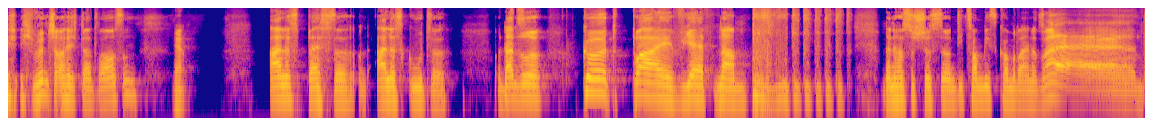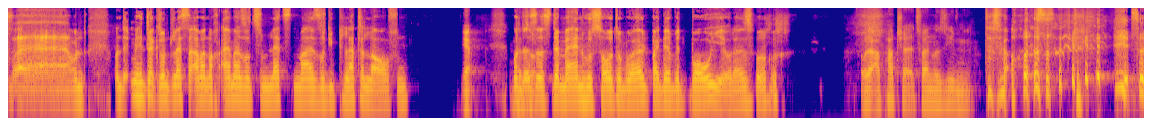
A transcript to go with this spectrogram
Ich, ich wünsche euch da draußen. Alles Beste und alles Gute. Und dann so Goodbye Vietnam. Und dann hörst du Schüsse und die Zombies kommen rein und so und, und im Hintergrund lässt er aber noch einmal so zum letzten Mal so die Platte laufen. Ja. Und Also- es ist The Man Who Sold the World bei David Bowie oder so. Oder Apache 207. Das wäre auch so.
